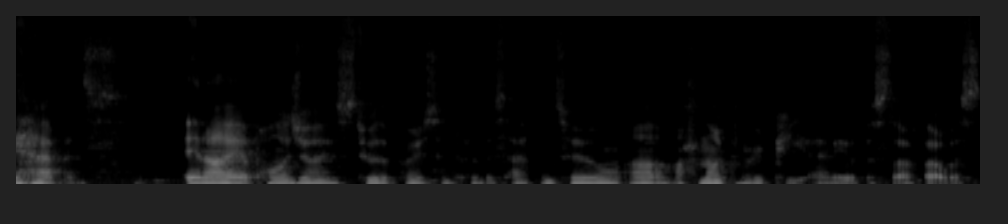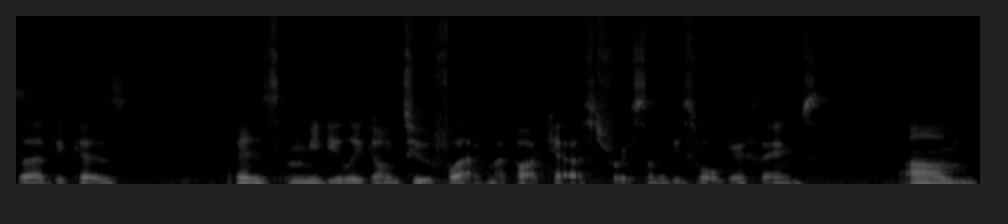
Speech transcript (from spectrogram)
It happens and I apologize to the person who this happened to. Um, I'm not going to repeat any of the stuff that was said because it is immediately going to flag my podcast for some of these vulgar things. Um,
